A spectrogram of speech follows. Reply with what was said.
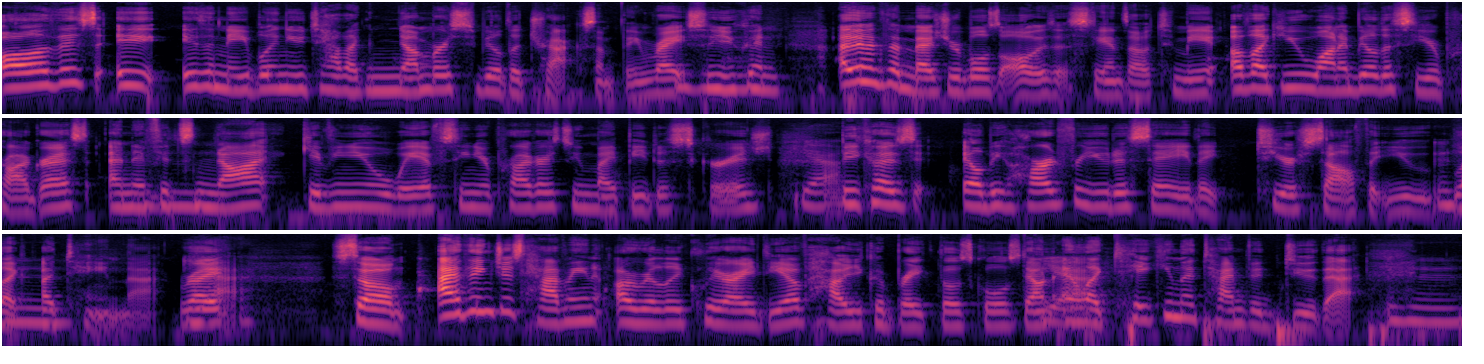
all of this is enabling you to have like numbers to be able to track something, right? Mm-hmm. So you mm-hmm. can. I think like the measurable is always it stands out to me of like you want to be able to see your progress, and if mm-hmm. it's not giving you a way of seeing your progress, you might be discouraged. Yeah. Because it'll be hard for you to say that to yourself that you mm-hmm. like attain that, right? Yeah. So I think just having a really clear idea of how you could break those goals down yeah. and like taking the time to do that. Mm-hmm.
